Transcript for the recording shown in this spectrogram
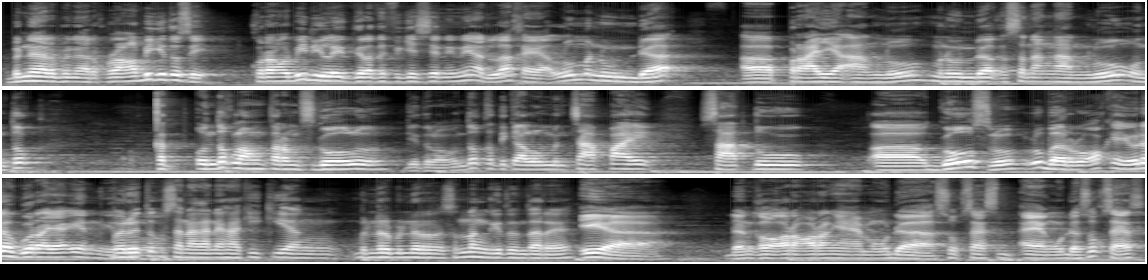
Benar benar kurang lebih gitu sih. Kurang lebih delayed gratification ini adalah kayak lu menunda uh, perayaan lu, menunda kesenangan lu untuk ke- untuk long term goal lu gitu loh. Untuk ketika lu mencapai satu uh, goals lu, lu baru oke yaudah gue rayain gitu. Baru itu loh. kesenangan yang hakiki yang bener-bener seneng gitu ntar ya. Iya. Dan kalau orang-orang yang emang udah sukses, eh yang udah sukses,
